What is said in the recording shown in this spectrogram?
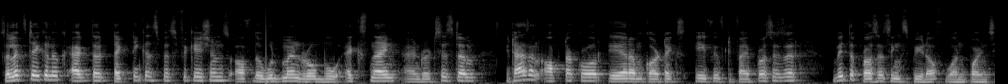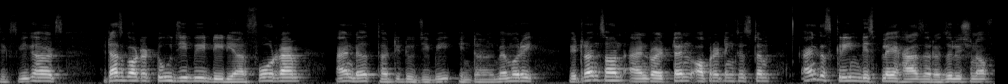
So let's take a look at the technical specifications of the Woodman Robo X9 Android system. It has an octa-core ARM Cortex A55 processor with a processing speed of 1.6 GHz. It has got a 2 GB DDR4 RAM and a 32 GB internal memory. It runs on Android 10 operating system and the screen display has a resolution of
